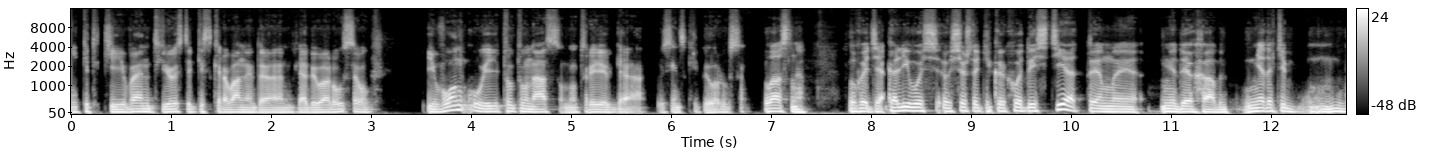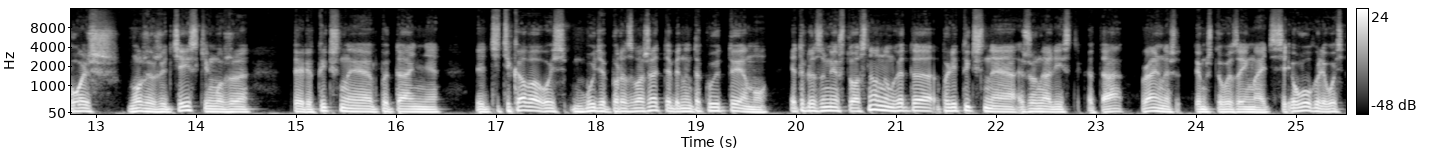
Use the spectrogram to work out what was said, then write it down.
нейкі такі івент ёсць які скіраваны да, для беларусаў. І вонку і тут у нас унутры для грузінскіх беларусаў. Класна. Слухайте калі вось ўсё ж таки крыход ісці ад тэмы медыахаб мне такі больш можа жыцейскі можа тэоретычнае пытанне ці цікава ось будзе паразважаць табе на такую тэму я так разумею што асноўным гэта палітычная журналістыка так? Правильно тым што вы займаецеся і увогуле вось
